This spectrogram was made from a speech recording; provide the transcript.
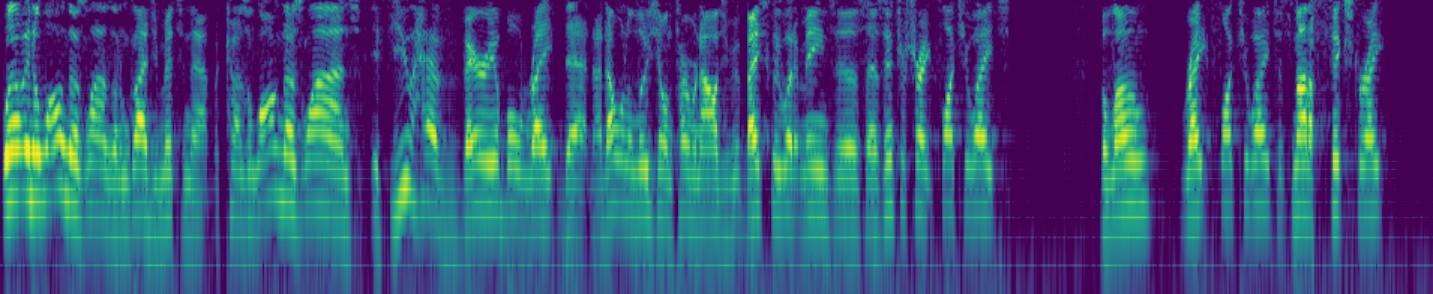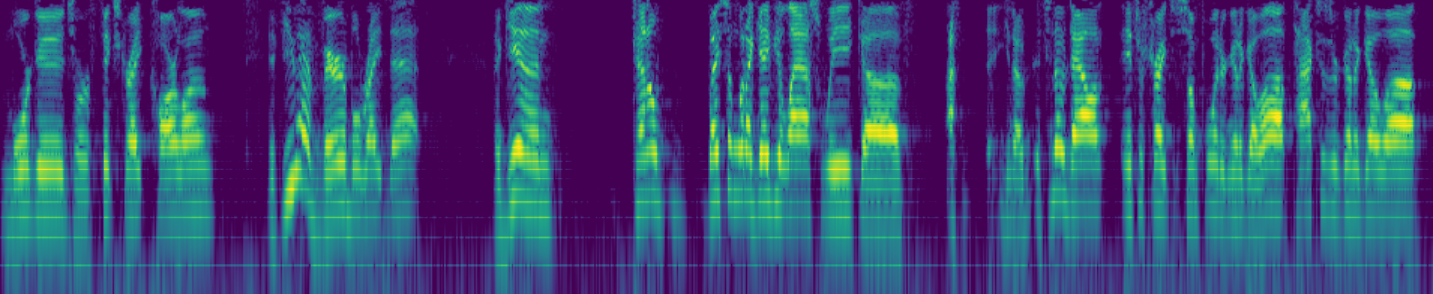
Well, and along those lines, and I'm glad you mentioned that because along those lines, if you have variable rate debt, and I don't want to lose you on terminology, but basically what it means is as interest rate fluctuates, the loan rate fluctuates. It's not a fixed rate mortgage or fixed rate car loan. If you have variable rate debt, again, kind of based on what I gave you last week of I, you know, it's no doubt interest rates at some point are going to go up, taxes are going to go up.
